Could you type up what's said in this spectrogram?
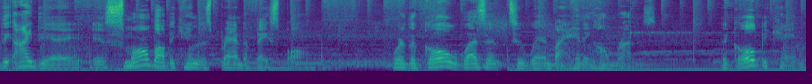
the idea is small ball became this brand of baseball where the goal wasn't to win by hitting home runs. The goal became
